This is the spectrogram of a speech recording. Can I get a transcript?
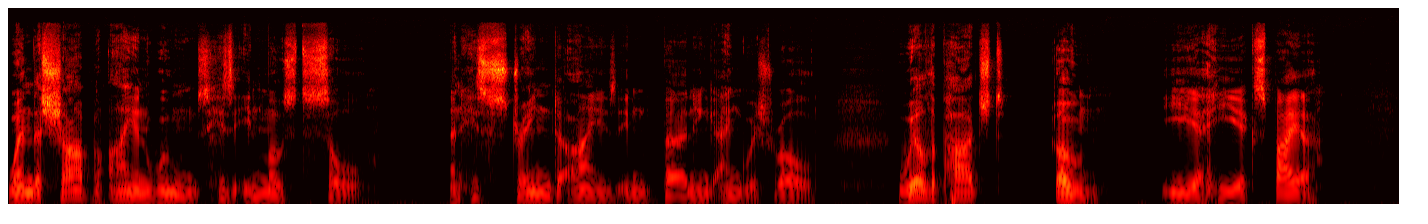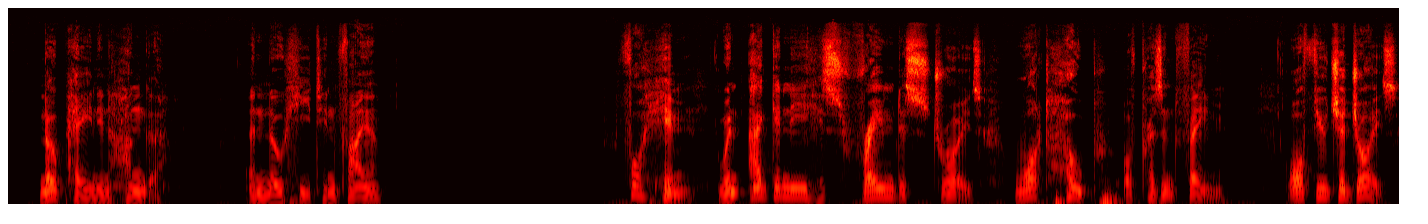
when the sharp iron wounds his inmost soul, and his strained eyes in burning anguish roll, will the parched own ere he expire no pain in hunger and no heat in fire? For him, when agony his frame destroys, what hope of present fame or future joys?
